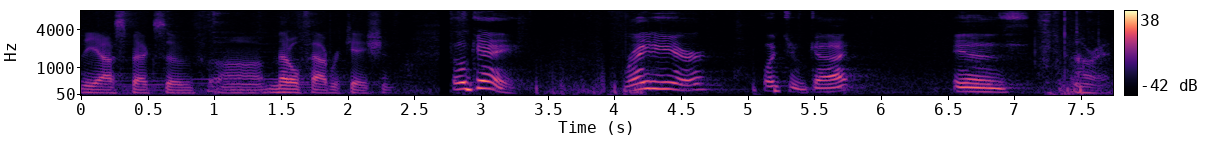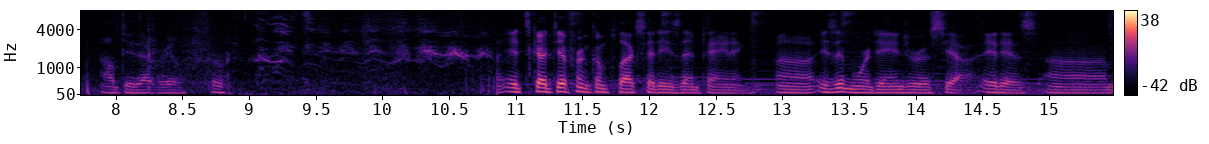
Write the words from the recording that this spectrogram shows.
the aspects of uh, metal fabrication. Okay, right here, what you've got is... All right, I'll do that real. for... It's got different complexities than painting. Uh, is it more dangerous? Yeah, it is. Um,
